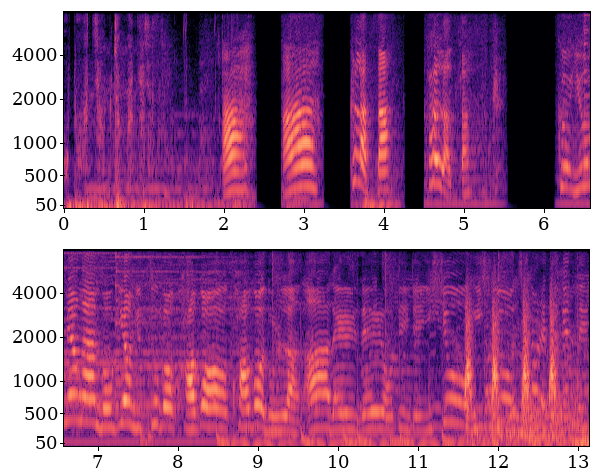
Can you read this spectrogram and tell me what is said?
오버워치 엄청 많이 하셨어요. 아, 아, 큰일 났다. 큰일 났다. 그 유명한 모기업 유튜버 과거 과거 논란. 아 내일 내일 어디 이제 이쇼 이쇼 채널에 뜨겠네.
